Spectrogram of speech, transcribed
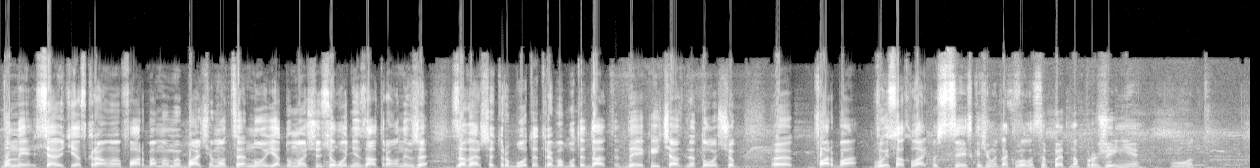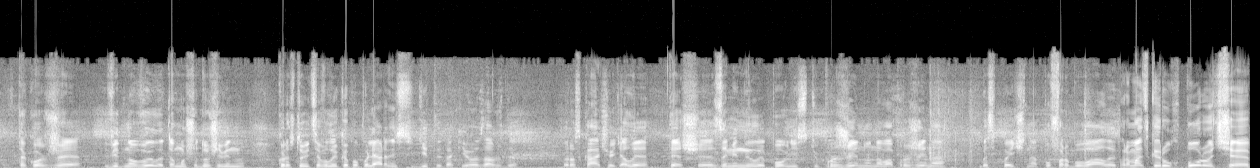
вони сяють яскравими фарбами. Ми бачимо це. Ну я думаю, що сьогодні-завтра вони вже завершать роботи. Треба буде дати деякий час для того, щоб фарба висохла. Ось цей, скажімо так, велосипед на пружині. От. Також вже відновили, тому що дуже він користується великою популярністю. Діти так його завжди розкачують, але теж е, замінили повністю пружину, нова пружина безпечна, пофарбували. Громадський рух поруч е,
